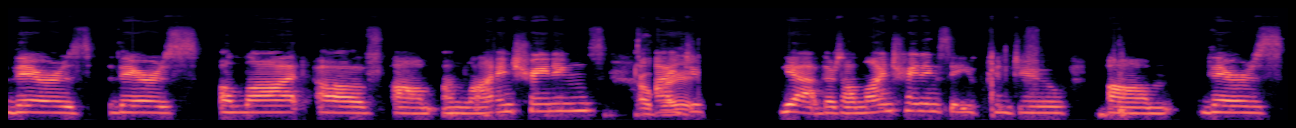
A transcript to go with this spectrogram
there's there's a lot of um, online trainings. Oh, I great. do. Yeah, there's online trainings that you can do. Um, there's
